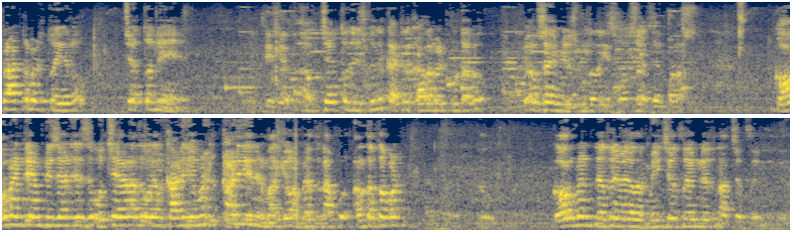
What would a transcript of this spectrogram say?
ట్రాక్టర్ పెట్టి తోయరు చేత్తోని. చేత్తో తీసుకుని కట్టెలు కాల పెట్టుకుంటారు వ్యవసాయం చేసుకుంటారు ఈ సంవత్సరం చెప్ప గవర్నమెంట్ ఏం డిసైడ్ చేసి వచ్చే ఏడాది ఖాళీ చేయమంటే ఖాళీ చేయండి మాకేం అభ్యంతరం అప్పుడు అందరితో పాటు గవర్నమెంట్ నిర్ణయం లేదా మీ చేతిలో ఏం లేదు నా చేతిలో ఏం లేదు.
